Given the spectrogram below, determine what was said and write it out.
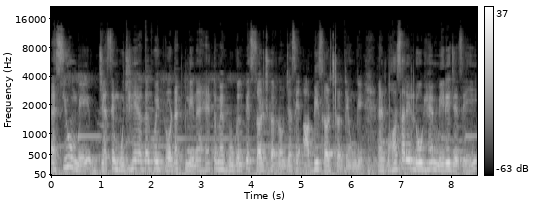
एस e में जैसे मुझे अगर कोई प्रोडक्ट लेना है तो मैं गूगल पे सर्च कर रहा हूँ, जैसे आप भी सर्च करते होंगे। एंड बहुत सारे लोग हैं मेरे जैसे ही,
